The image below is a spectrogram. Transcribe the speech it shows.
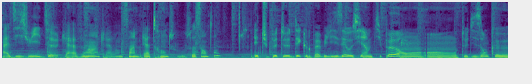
à 18 euh, qu'à 20, qu'à 25, qu'à 30 ou 60 ans. Et tu peux te déculpabiliser aussi un petit peu en, en te disant que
